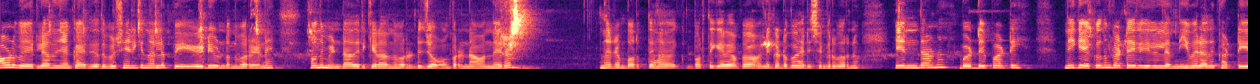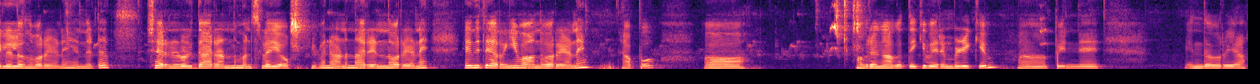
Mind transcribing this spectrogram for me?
അവൾ വരില്ല എന്ന് ഞാൻ കരുതിയത്. പക്ഷേ എനിക്ക് നല്ല പേടിയുണ്ടെന്ന് പറയണേ. ഒന്നും മിണ്ടാതിരിക്കണം എന്ന് പറഞ്ഞിട്ട് ജോമൻ പറഞ്ഞു അന്നേരം നേരം പുറത്ത് പുറത്തേക്ക് ഇറങ്ങി. അപ്പോൾ അവനെ കണ്ടപ്പോൾ ഹരിശങ്കർ പറഞ്ഞു എന്താണ് ബർത്ത്ഡേ പാർട്ടി നീ കേക്കൊന്നും ചെയ്തില്ലല്ലോ. നീ വരാതെ കട്ട് ചെയ്യില്ലല്ലോ എന്ന് പറയണേ. എന്നിട്ട് ശരണോട് ഇതാരാണെന്ന് മനസ്സിലായോ? ഇവനാണ് നരൻ എന്ന് പറയണേ. എന്നിട്ട് ഇറങ്ങി വാ എന്ന് പറയണേ. അപ്പോൾ അവരങ്ങ് അകത്തേക്ക് വരുമ്പോഴേക്കും പിന്നെ എന്താ പറയുക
